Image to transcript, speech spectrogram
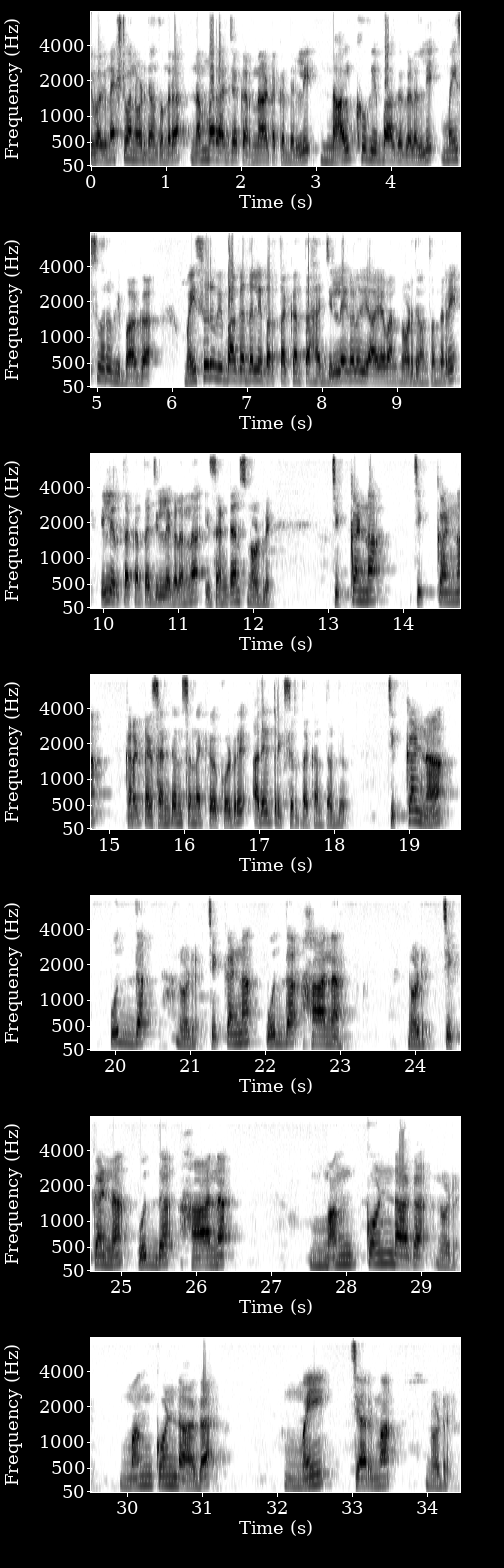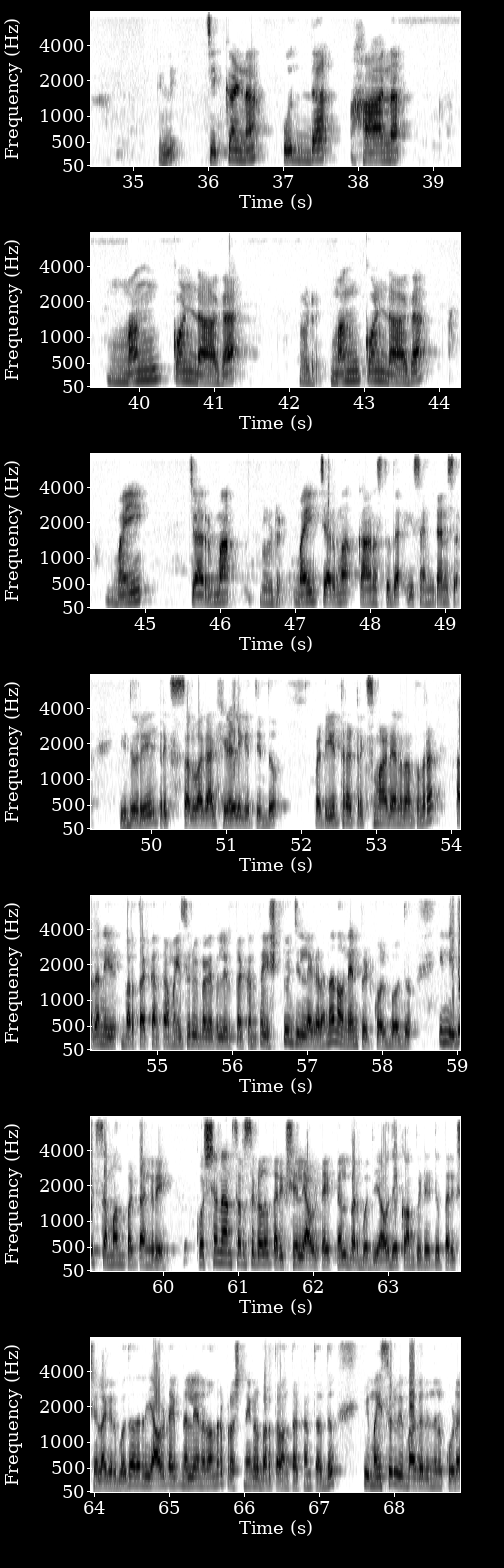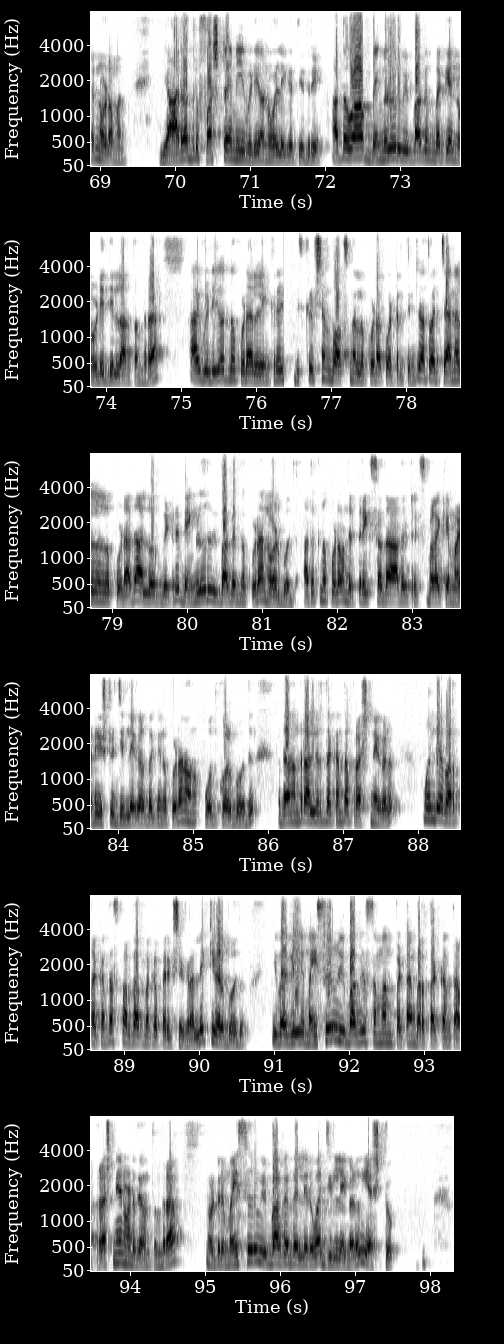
ಇವಾಗ next one ನೋಡಿದೆ ಅಂತಂದ್ರೆ, ನಮ್ಮ ರಾಜ್ಯ ಕರ್ನಾಟಕದಲ್ಲಿ ನಾಲ್ಕು ವಿಭಾಗಗಳಲ್ಲಿ ಮೈಸೂರು ವಿಭಾಗ. ಮೈಸೂರು ವಿಭಾಗದಲ್ಲಿ ಬರ್ತಕ್ಕಂತಹ ಜಿಲ್ಲೆಗಳು ಯಾವ್ಯಾವ ಅಂತ ನೋಡಿದೆವು ಅಂತಂದ್ರೆ ಇಲ್ಲಿ ಇರ್ತಕ್ಕಂಥ ಜಿಲ್ಲೆಗಳನ್ನ ಈ ಸೆಂಟೆನ್ಸ್ ನೋಡ್ರಿ. ಚಿಕ್ಕಣ್ಣ ಚಿಕ್ಕಣ್ಣ ಕರೆಕ್ಟಾಗಿ ಸೆಂಟೆನ್ಸ್ ಅನ್ನ ಕೇಳ್ಕೊಡ್ರಿ, ಅದೇ ಟ್ರಿಕ್ಸ್ ಇರ್ತಕ್ಕಂಥದ್ದು. ಚಿಕ್ಕಣ್ಣ, ಉದ್ದ, ನೋಡ್ರಿ, ಚಿಕ್ಕಣ್ಣ, ಉದ್ದ, ಹಾನ. ನೋಡ್ರಿ, ಚಿಕ್ಕಣ್ಣ, ಉದ್ದ, ಹಾನ. ಮಂಕೊಂಡಾಗ, ನೋಡ್ರಿ. ಮಂಕೊಂಡಾಗ ಮೈ ಚರ್ಮ ನೋಡ್ರಿ. ಇಲ್ಲಿ ಚಿಕ್ಕಣ್ಣ ಉದ್ದ ಹಾನ ಮಂಕೊಂಡಾಗ ನೋಡ್ರಿ. ಮಂಕೊಂಡಾಗ ಮೈ ಚರ್ಮ ನೋಡ್ರಿ. ಮೈ ಚರ್ಮ ಕಾಣಿಸ್ತದ ಈ ಸೆಂಟೆನ್ಸ್ ಇದು ರೀ ಟ್ರಿಕ್ಸ್ ಸಲುವಾಗಿ ಹೇಳಿಗತ್ತಿದ್ದು. ಬಟ್ ಈ ಥರ ಟ್ರಿಕ್ಸ್ ಮಾಡಿ ಅನ್ನೋದಂತಂದ್ರೆ ಅದನ್ನು ಬರ್ತಕ್ಕಂಥ ಮೈಸೂರು ವಿಭಾಗದಲ್ಲಿ ಇರ್ತಕ್ಕಂಥ ಇಷ್ಟು ಜಿಲ್ಲೆಗಳನ್ನು ನಾವು ನೆನ್ಪಿಟ್ಕೊಳ್ಬೋದು. ಇನ್ನು ಇದಕ್ಕೆ ಸಂಬಂಧಪಟ್ಟಂಗೆ ರೀ ಕ್ವಶನ್ ಆನ್ಸರ್ಸ್ಗಳು ಪರೀಕ್ಷೆಯಲ್ಲಿ ಯಾವ ಟೈಪ್ನಲ್ಲಿ ಬರ್ಬೋದು. ಯಾವುದೇ ಕಾಂಪಿಟೇಟಿವ್ ಪರೀಕ್ಷೆಯಲ್ಲಿ ಆಗಿರ್ಬೋದು ಅದರ ಯಾವ ಟೈಪ್ನಲ್ಲಿ ಏನದಂದ್ರೆ ಪ್ರಶ್ನೆಗಳು ಬರ್ತಾವಂತಕ್ಕಂಥದ್ದು ಈ ಮೈಸೂರು ವಿಭಾಗದಿಂದ ಕೂಡ ನೋಡಮಂತ. ಯಾರಾದ್ರೂ ಫಸ್ಟ್ ಟೈಮ್ ಈ ವಿಡಿಯೋ ನೋಡ್ಲಿಕ್ಕೆತ್ತಿದ್ರಿ ಅಥವಾ ಬೆಂಗಳೂರು ವಿಭಾಗದ ಬಗ್ಗೆ ನೋಡಿದ್ದಿಲ್ಲ ಅಂತಂದ್ರೆ ಆ ವಿಡಿಯೋದ್ನು ಕೂಡ ಲಿಂಕ್ ರೀ ಡಿಸ್ಕ್ರಿಪ್ಷನ್ ಬಾಕ್ಸ್ ನಲ್ಲೂ ಕೂಡ ಕೊಟ್ಟಿರ್ತೀನಿ ರೀ, ಅಥವಾ ಚಾನಲ್ ನಲ್ಲೂ ಕೂಡ ಅದ. ಅಲ್ಲಿ ಹೋಗ್ಬಿಟ್ರಿ ಬೆಂಗಳೂರು ವಿಭಾಗದನ್ನು ಕೂಡ ನೋಡ್ಬೋದು. ಅದಕ್ಕೂ ಕೂಡ ಒಂದು ಟ್ರಿಕ್ಸ್ ಅದ. ಅದ್ರ ಟ್ರಿಕ್ಸ್ ಬಳಕೆ ಮಾಡಿ ಇಷ್ಟು ಜಿಲ್ಲೆಗಳ ಬಗ್ಗೆನೂ ಕೂಡ ನಾವು ಓದ್ಕೊಳ್ಬಹುದು ಅದಾನಂತರ ಅಲ್ಲಿರ್ತಕ್ಕಂಥ ಪ್ರಶ್ನೆಗಳು, ಮುಂದೆ ಬರ್ತಕ್ಕಂಥ ಸ್ಪರ್ಧಾತ್ಮಕ ಪರೀಕ್ಷೆಗಳಲ್ಲಿ ಕೇಳ್ಬೋದು. ಇವಾಗ ಇಲ್ಲಿ ಮೈಸೂರು ವಿಭಾಗಕ್ಕೆ ಸಂಬಂಧಪಟ್ಟಂಗೆ ಬರ್ತಕ್ಕಂಥ ಪ್ರಶ್ನೆ ನೋಡಿದೆವು ಅಂತಂದ್ರ ನೋಡ್ರಿ ಮೈಸೂರು ವಿಭಾಗದಲ್ಲಿರುವ ಜಿಲ್ಲೆಗಳು ಎಷ್ಟು?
